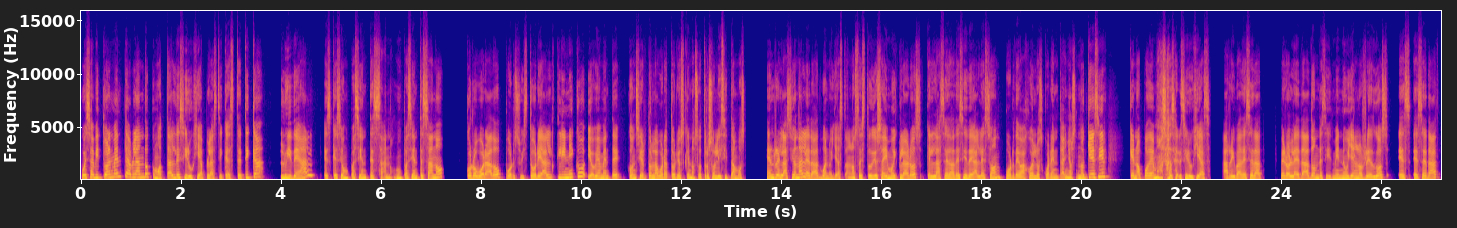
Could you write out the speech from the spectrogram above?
Pues habitualmente hablando como tal de cirugía plástica estética, lo ideal es que sea un paciente sano, un paciente sano corroborado por su historial clínico y obviamente con ciertos laboratorios que nosotros solicitamos. En relación a la edad, bueno, ya están los estudios ahí muy claros que las edades ideales son por debajo de los 40 años. No quiere decir que no podemos hacer cirugías arriba de esa edad, pero la edad donde se disminuyen los riesgos es esa edad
